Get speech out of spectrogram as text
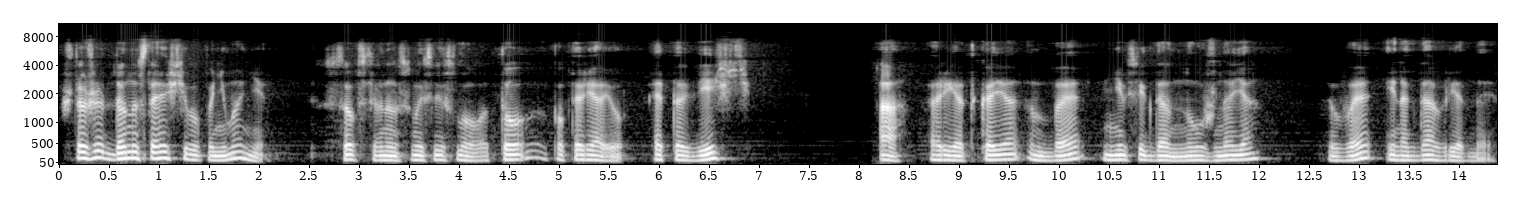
Что же до настоящего понимания, в собственном смысле слова, то, повторяю, это вещь А. Редкая, Б. Не всегда нужная, В. Иногда вредная.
